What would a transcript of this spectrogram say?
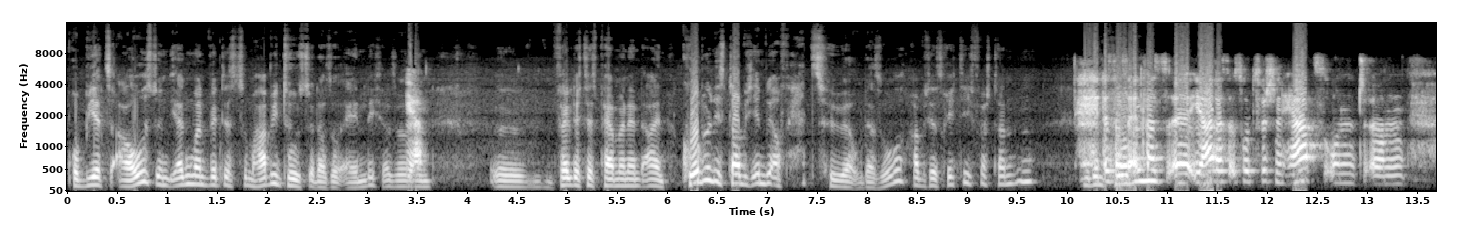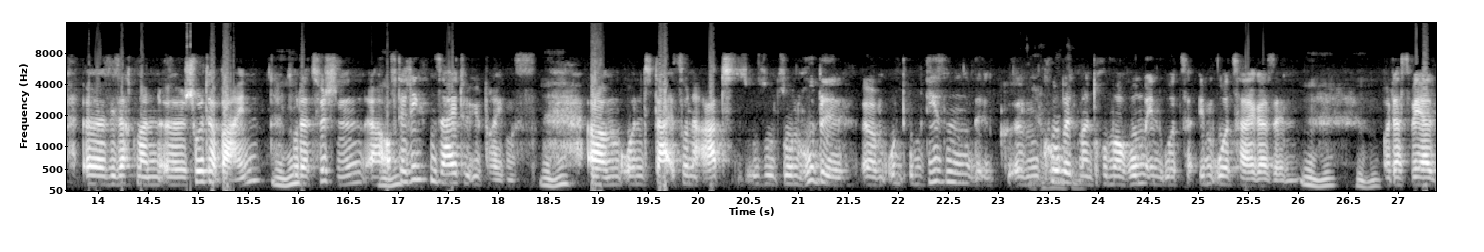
probiert's aus und irgendwann wird es zum Habitus oder so ähnlich. Also ja. dann äh, fällt euch das permanent ein. Kurbeln ist, glaube ich, irgendwie auf Herzhöhe oder so. Habe ich das richtig verstanden? Das ist etwas, äh, ja, das ist so zwischen Herz und, ähm, äh, wie sagt man, äh, Schulterbein, mhm. so dazwischen, äh, mhm. auf der linken Seite übrigens. Mhm. Ähm, und da ist so eine Art, so, so ein Hubbel ähm, und um diesen ähm, kurbelt man drumherum in Urze im Uhrzeigersinn. Mhm. Mhm. Und das wäre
